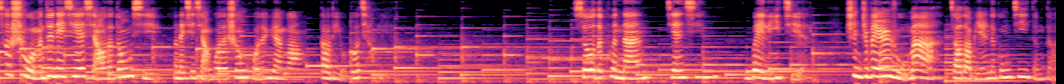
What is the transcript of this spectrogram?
测试我们对那些想要的东西和那些想过的生活的愿望到底有多强烈。所有的困难、艰辛。不被理解，甚至被人辱骂，遭到别人的攻击等等，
